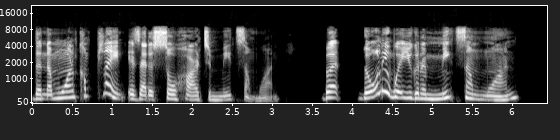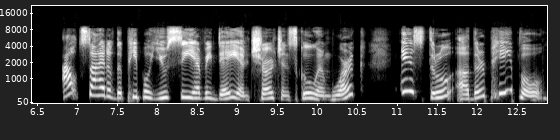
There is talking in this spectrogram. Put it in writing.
the number one complaint is that it's so hard to meet someone. But the only way you're going to meet someone outside of the people you see every day in church and school and work is through other people.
